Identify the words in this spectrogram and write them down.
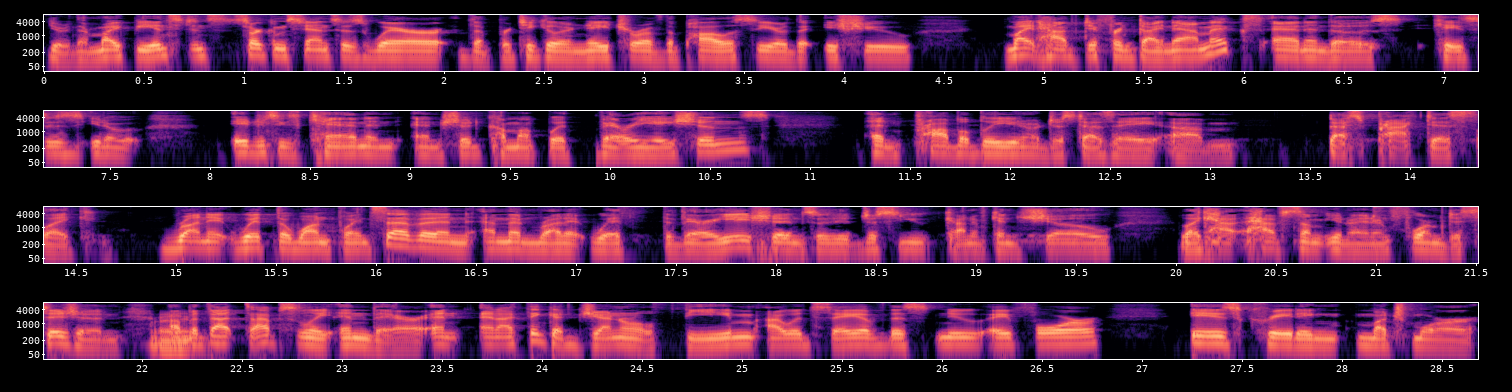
you know there might be instance circumstances where the particular nature of the policy or the issue might have different dynamics. And in those cases, you know, agencies can and, and should come up with variations and probably, you know, just as a um, best practice, like run it with the 1.7 and then run it with the variation so that just you kind of can show like ha- have some you know an informed decision uh, right. uh, but that's absolutely in there and and i think a general theme i would say of this new a4 is creating much more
